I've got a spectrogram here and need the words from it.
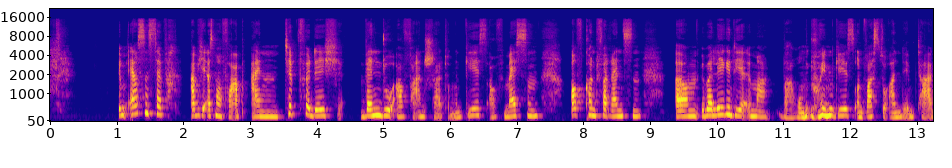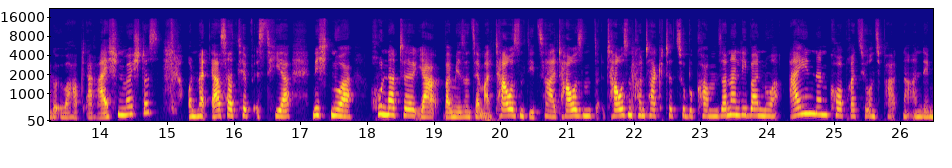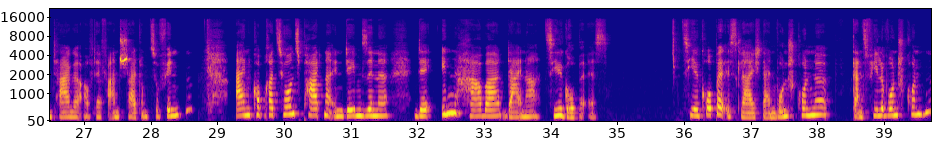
Im ersten Step habe ich erstmal vorab einen Tipp für dich, wenn du auf Veranstaltungen gehst, auf Messen, auf Konferenzen. Ähm, überlege dir immer, warum du hingehst und was du an dem Tage überhaupt erreichen möchtest. Und mein erster Tipp ist hier nicht nur hunderte, ja, bei mir sind es ja mal tausend, die Zahl tausend, tausend Kontakte zu bekommen, sondern lieber nur einen Kooperationspartner an dem Tage auf der Veranstaltung zu finden. Ein Kooperationspartner in dem Sinne, der Inhaber deiner Zielgruppe ist. Zielgruppe ist gleich dein Wunschkunde, ganz viele Wunschkunden.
